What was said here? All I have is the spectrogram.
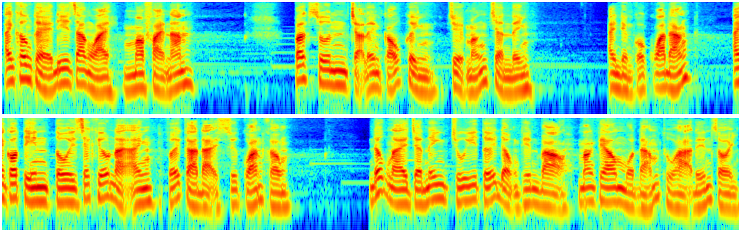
Anh không thể đi ra ngoài mà phải năn. Park Sun trở lên cáu kỉnh, chửi mắng Trần Ninh. Anh đừng có quá đáng. Anh có tin tôi sẽ khiếu nại anh với cả đại sứ quán không? Lúc này Trần Ninh chú ý tới Đồng Thiên Bảo mang theo một đám thủ hạ đến rồi.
